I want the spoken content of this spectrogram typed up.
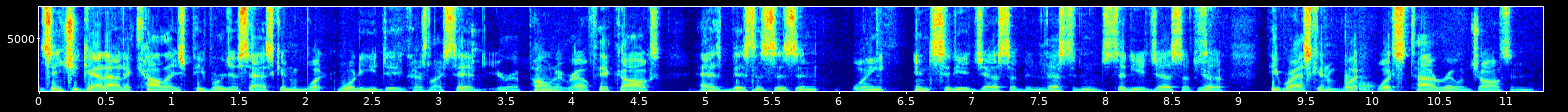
since you got out of college, people were just asking, "What what do you do?" Because, like I said, your opponent Ralph Hickox has businesses in Wayne, in City of Jesup, invested in City of Jesup. So people are asking, "What what's Tyrone Johnson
